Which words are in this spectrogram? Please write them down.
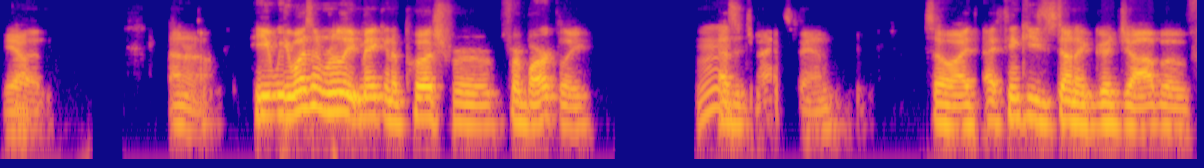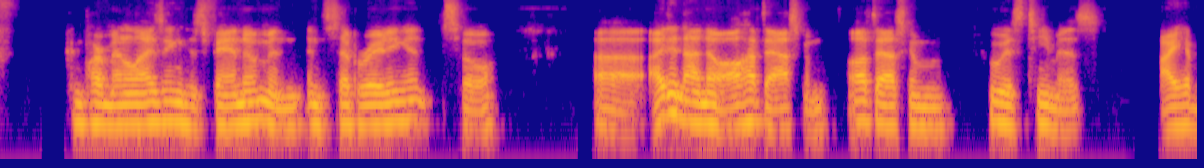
Yeah, I don't know. He he wasn't really making a push for for Barkley mm. as a Giants fan. So I, I think he's done a good job of compartmentalizing his fandom and, and separating it. So uh, I did not know. I'll have to ask him. I'll have to ask him who his team is. I have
